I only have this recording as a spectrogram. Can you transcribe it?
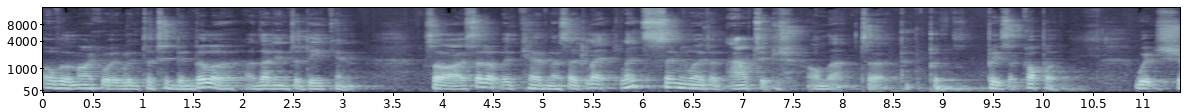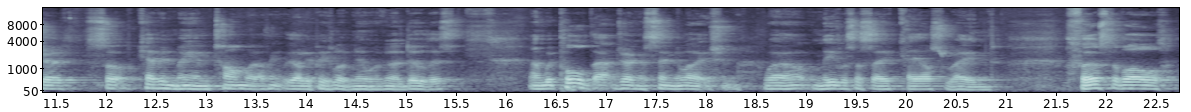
over the microwave link to Tidbinbilla and then into Deakin. So I set up with Kevin, I said, Let, let's simulate an outage on that uh, piece of copper, which uh, sort of Kevin, me and Tom were, I think, the only people who knew we were going to do this. And we pulled that during a simulation. Well, needless to say, chaos reigned. First of all,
